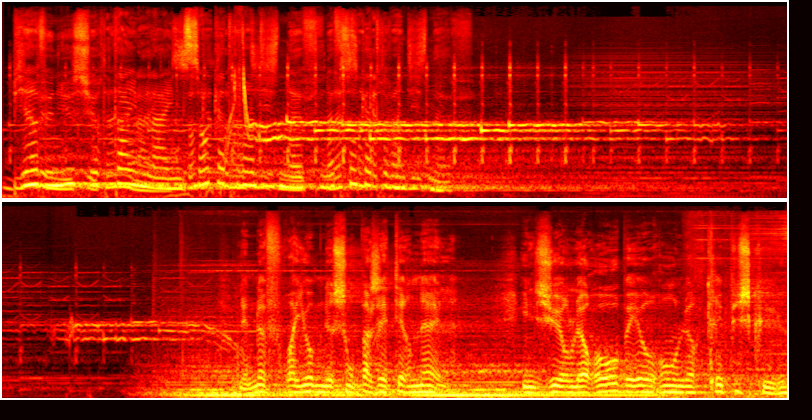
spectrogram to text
Bienvenue sur Timeline 199 999. Les neuf royaumes ne sont pas éternels. Ils eurent leur aube et auront leur crépuscule.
